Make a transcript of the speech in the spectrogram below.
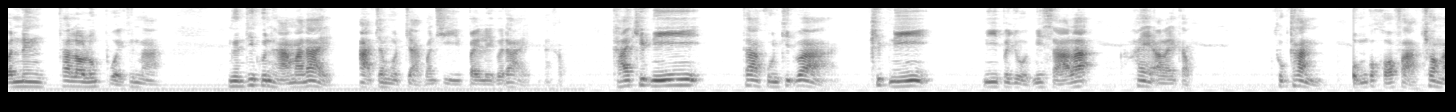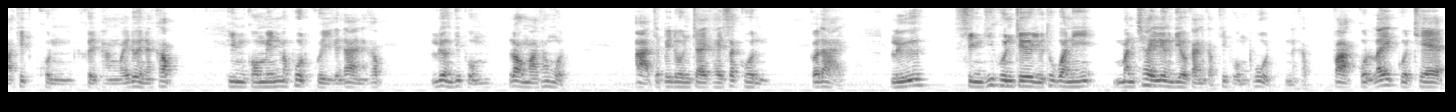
วันหนึ่งถ้าเราล้มป่วยขึ้นมา เงินที่คุณหามาได้ อาจจะหมดจากบัญชีไปเลยก็ได้นะครับ ท้ายคลิปนี้ถ้าคุณคิดว่าคลิปนี้มีประโยชน์มีสาระให้อะไรกับทุกท่าน ผมก็ขอฝากช่องอาทิตย์คนเคยพังไว้ด้วยนะครับ พิมพ์คอมเมนต์มาพูดคุยกันได้นะครับ เรื่องที่ผมเล่ามาทั้งหมด อาจจะไปโดนใจใครสักคนก็ได้ หรือสิ่งที่คุณเจออยู่ทุกวันนี้มันใช่เรื่องเดียวกันกับที่ผมพูดนะครับ ฝากกดไลค์กดแชร์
